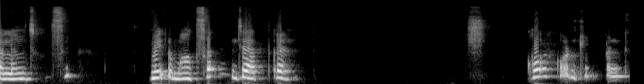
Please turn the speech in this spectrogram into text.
పిల్లల్ని చూసి మీరు మాకు సాయం చేస్తారని కోరుకుంటున్నాండి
